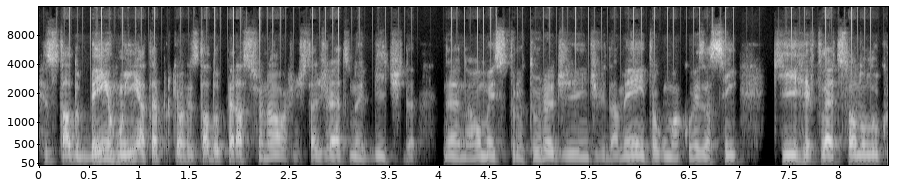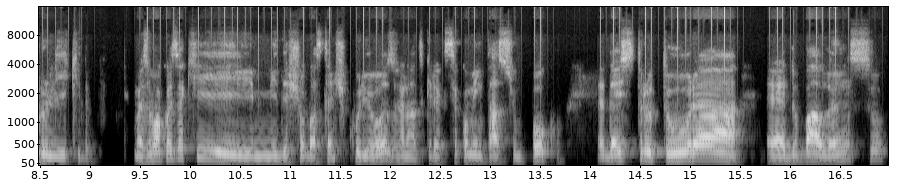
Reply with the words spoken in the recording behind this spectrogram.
resultado bem ruim, até porque é o resultado operacional, a gente está direto no EBITDA, né, não é uma estrutura de endividamento, alguma coisa assim, que reflete só no lucro líquido. Mas uma coisa que me deixou bastante curioso, Renato, queria que você comentasse um pouco, é da estrutura é, do balanço,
